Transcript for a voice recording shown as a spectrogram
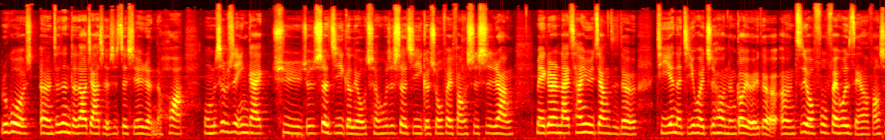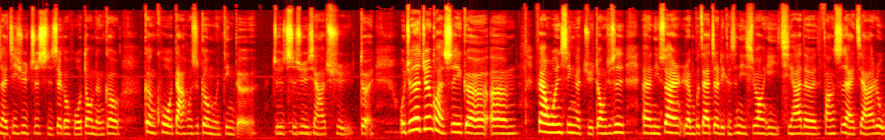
如果嗯真正得到价值的是这些人的话，我们是不是应该去就是设计一个流程，或是设计一个收费方式，是让每个人来参与这样子的体验的机会之后，能够有一个嗯自由付费或者怎样的方式来继续支持这个活动，能够更扩大或是更稳定的，就是持续下去。对我觉得捐款是一个嗯非常温馨的举动，就是呃你虽然人不在这里，可是你希望以其他的方式来加入，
